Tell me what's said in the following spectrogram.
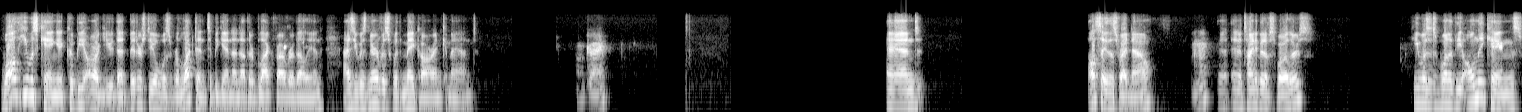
While he was king, it could be argued that Bittersteel was reluctant to begin another Blackfyre rebellion, as he was nervous with Maekar in command. Okay. And I'll say this right now, hmm in a tiny bit of spoilers. He was one of the only kings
